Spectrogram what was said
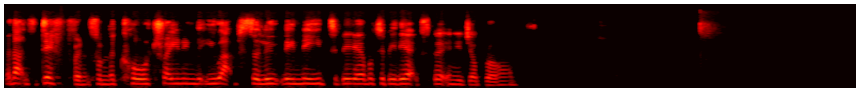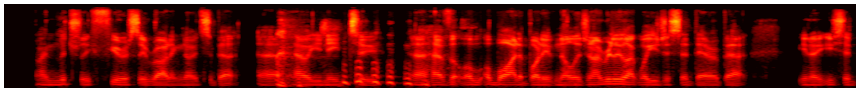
But that's different from the core training that you absolutely need to be able to be the expert in your job role. I'm literally furiously writing notes about uh, how you need to uh, have a, a, wider body of knowledge. And I really like what you just said there about, you know, you said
